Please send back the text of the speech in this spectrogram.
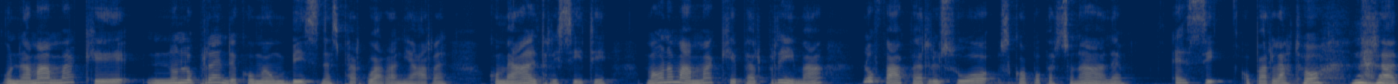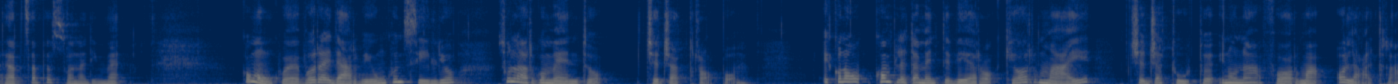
una mamma che non lo prende come un business per guadagnare, come altri siti, ma una mamma che per prima lo fa per il suo scopo personale. Eh sì, ho parlato nella terza persona di me. Comunque vorrei darvi un consiglio sull'argomento c'è già troppo. È con- completamente vero che ormai c'è già tutto in una forma o l'altra,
